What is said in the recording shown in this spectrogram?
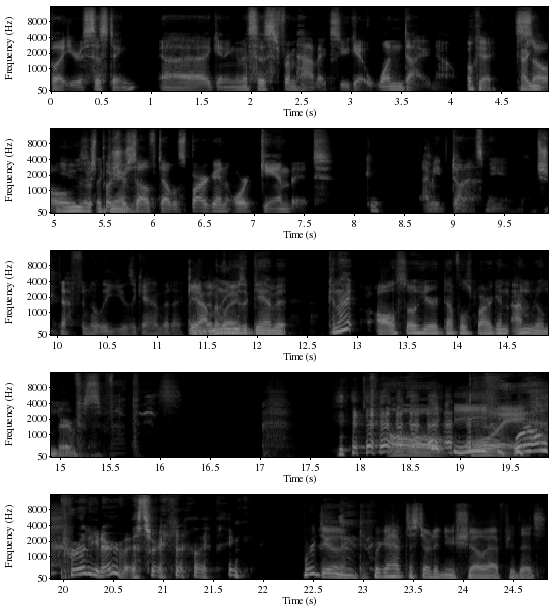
but you're assisting, uh, getting an assist from Havoc, so you get one die now. okay? Can so I use there's push gambit? yourself, Devil's Bargain, or Gambit. Can, I mean, don't ask me. I'm sure. Definitely use a gambit. I think. Yeah, I'm gonna away. use a gambit. Can I also hear Devil's Bargain? I'm real nervous about this. Oh boy! We're all pretty nervous right now, I think. We're doomed. We're gonna have to start a new show after this.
